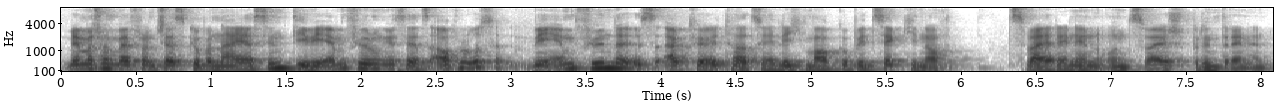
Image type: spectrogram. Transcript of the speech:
wenn wir schon bei Francesco Banaya sind, die WM-Führung ist jetzt auch los. WM-Führender ist aktuell tatsächlich Marco Bezzecchi nach zwei Rennen und zwei Sprintrennen.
